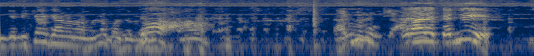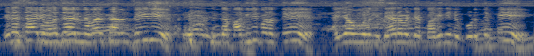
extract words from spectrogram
இங்க நிக்க வைக்காம நான் உள்ள மூடியா? அதனால சென்று இடசாரி வலசாரி நமஸ்காரம் செய்து. இந்த பகுதி படத்து ஐயா உங்களுக்கு சேர வேண்டிய பகுதின்னு கொடுத்துட்டு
